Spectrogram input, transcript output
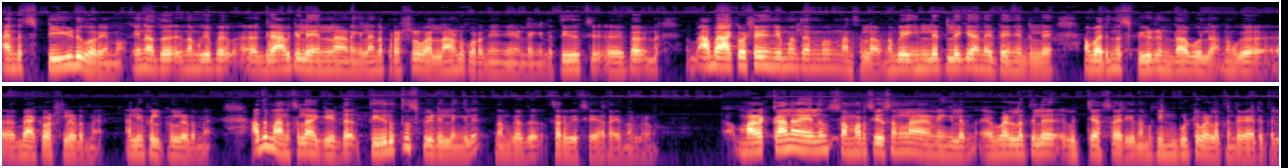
അതിന്റെ സ്പീഡ് കുറയുമ്പോൾ ഇതിനകത്ത് നമുക്കിപ്പോൾ ഗ്രാവിറ്റി ലൈനിലാണെങ്കിൽ അതിന്റെ പ്രഷർ വല്ലാണ്ട് കുറഞ്ഞു കഴിഞ്ഞിട്ടുണ്ടെങ്കിൽ തിരിച്ച് ഇപ്പോൾ ആ ബാക്ക് വാഷ് ചെയ്യുമ്പോൾ തന്നെ മനസ്സിലാവും. നമുക്ക് ഇൻലെറ്റിലേക്ക് അതിനെ ഇട്ട് കഴിഞ്ഞിട്ടില്ലേ ആ വരുന്ന സ്പീഡ് ഉണ്ടാവില്ല നമുക്ക് ബാക്ക് വാഷിലിടുമ്പോൾ അല്ലെങ്കിൽ ഫിൽറ്ററിലിടുമ്പോൾ അത് മനസ്സിലാക്കിയിട്ട് തീർത്തും സ്പീഡില്ലെങ്കിൽ നമുക്കത് സർവീസ് ചെയ്യാറായി എന്നുള്ളതാണ്. മഴക്കാലമായാലും സമ്മർ സീസണിലാണെങ്കിലും വെള്ളത്തിൽ വ്യത്യാസമായിരിക്കും നമുക്ക് ഇൻപുട്ട് വെള്ളത്തിന്റെ കാര്യത്തിൽ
